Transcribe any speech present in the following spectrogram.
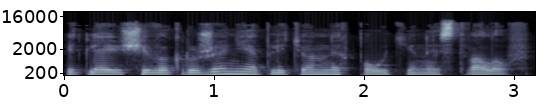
петляющей в окружении оплетенных паутиной стволов.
